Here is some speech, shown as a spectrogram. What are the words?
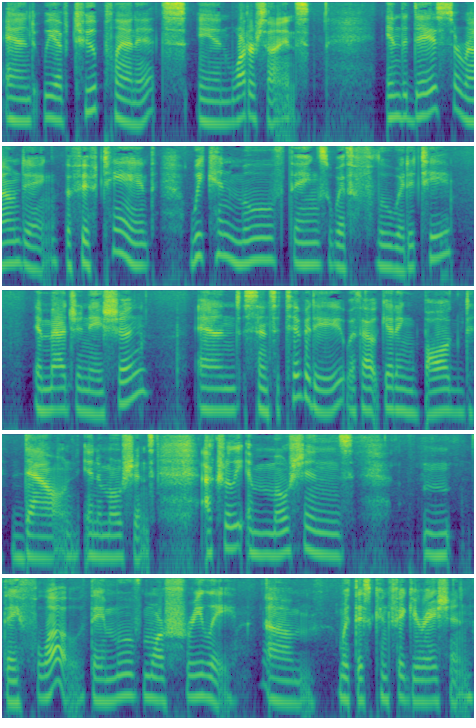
and we have two planets in water signs. In the days surrounding the 15th, we can move things with fluidity imagination and sensitivity without getting bogged down in emotions. Actually, emotions they flow, they move more freely um, with this configuration,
